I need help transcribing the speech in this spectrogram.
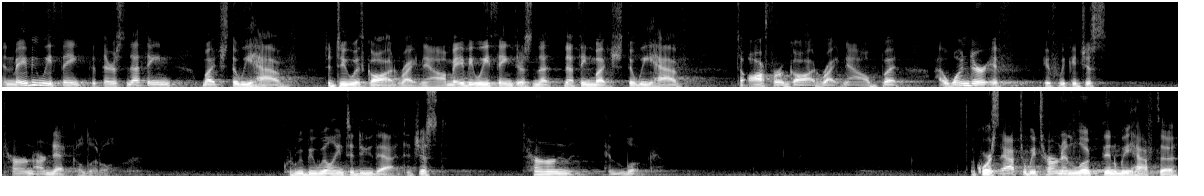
and maybe we think that there's nothing much that we have to do with God right now. Maybe we think there's no, nothing much that we have to offer God right now. But I wonder if, if we could just turn our neck a little. Could we be willing to do that? To just turn and look? Of course, after we turn and look, then we have to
